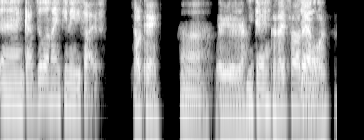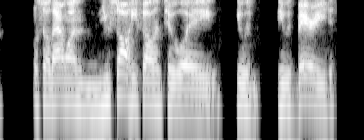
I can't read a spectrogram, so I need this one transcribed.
uh, Godzilla 1985. Okay, Huh. yeah, yeah, yeah. Okay. Because I saw that one. Well, so that one you saw he fell into a he was he was buried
